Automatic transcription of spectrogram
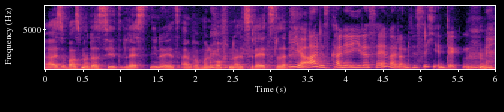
Also was man da sieht, lässt Nina jetzt einfach mal offen als Rätsel. ja, das kann ja jeder selber dann für sich entdecken.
